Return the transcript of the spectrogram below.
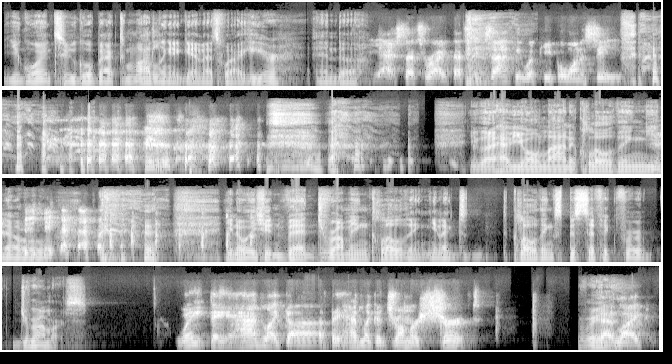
you're going to go back to modeling again. That's what I hear. And uh, yes, that's right. That's exactly what people want to see. you're going to have your own line of clothing, you know. Yeah. you know, we should invent drumming clothing, you know, clothing specific for drummers. Wait, they had like a they had like a drummer shirt. Really? That like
